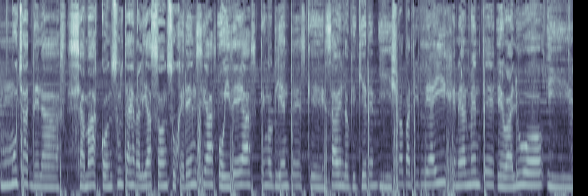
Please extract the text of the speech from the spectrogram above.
Muchas de las llamadas consultas en realidad son sugerencias o ideas. Tengo clientes que saben lo que quieren y yo a partir de ahí generalmente evalúo y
